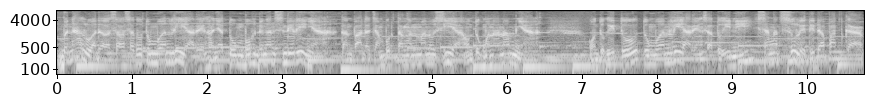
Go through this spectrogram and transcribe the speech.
Benalu adalah salah satu tumbuhan liar yang hanya tumbuh dengan sendirinya tanpa ada campur tangan manusia untuk menanamnya. Untuk itu, tumbuhan liar yang satu ini sangat sulit didapatkan,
